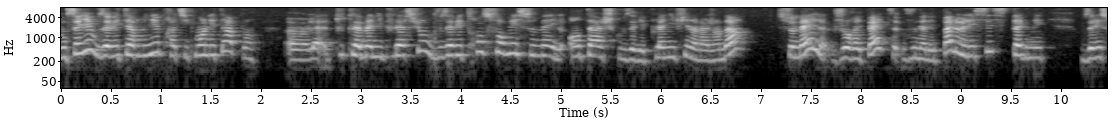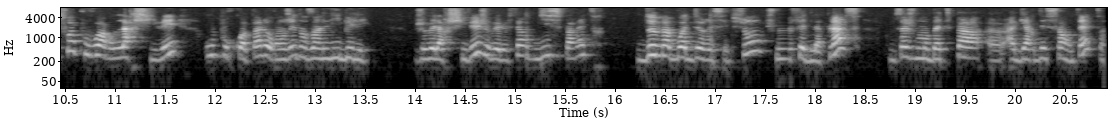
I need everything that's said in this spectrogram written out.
Donc ça y est, vous avez terminé pratiquement l'étape. Euh, toute la manipulation, vous avez transformé ce mail en tâche que vous avez planifié dans l'agenda. Ce mail, je répète, vous n'allez pas le laisser stagner. Vous allez soit pouvoir l'archiver ou pourquoi pas le ranger dans un libellé. Je vais l'archiver, je vais le faire disparaître de ma boîte de réception. Je me fais de la place, comme ça je ne m'embête pas euh, à garder ça en tête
